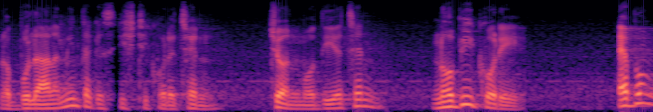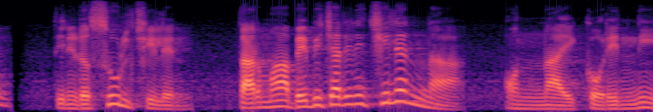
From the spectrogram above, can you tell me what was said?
রব্বুল আলমিন তাকে সৃষ্টি করেছেন, জন্ম দিয়েছেন, নবী করে, এবং তিনি রসুল ছিলেন। তার মা বেবিচারিণী ছিলেন না, অন্যায় করেননি,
